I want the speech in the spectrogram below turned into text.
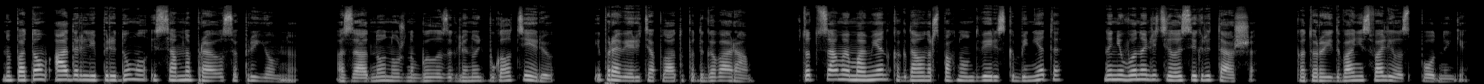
но потом Адерли передумал и сам направился в приемную а заодно нужно было заглянуть в бухгалтерию и проверить оплату по договорам. В тот самый момент, когда он распахнул дверь из кабинета, на него налетела секретарша, которая едва не свалилась под ноги.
